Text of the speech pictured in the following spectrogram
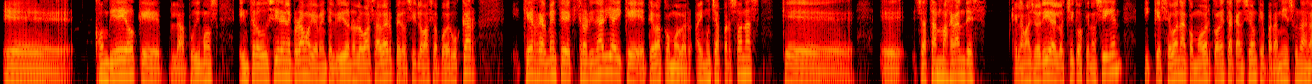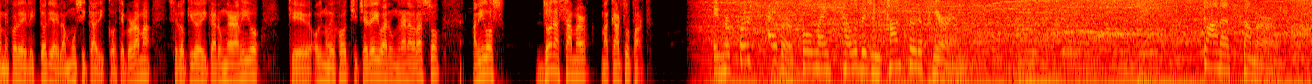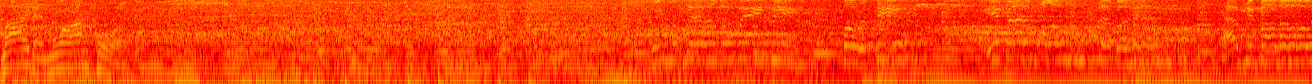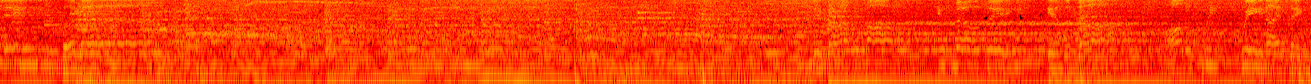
eh, con video que la pudimos introducir en el programa. Obviamente el video no lo vas a ver, pero sí lo vas a poder buscar, que es realmente extraordinaria y que te va a conmover. Hay muchas personas que eh, ya están más grandes que la mayoría de los chicos que nos siguen y que se van a conmover con esta canción que para mí es una de las mejores de la historia de la música disco. Este programa se lo quiero dedicar a un gran amigo que hoy nos dejó, Chiche Leibar, un gran abrazo. Amigos, Donna Summer, MacArthur Park. In her first ever full-length television concert appearance, Donna Summer, live and more encore. sing.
